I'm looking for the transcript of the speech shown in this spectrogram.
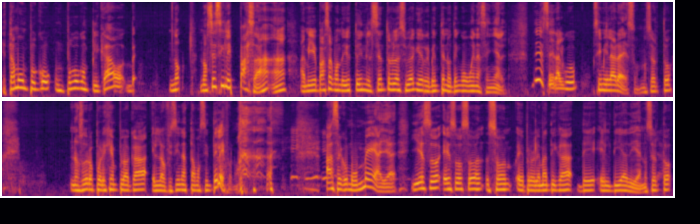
estamos un poco, un poco complicados. No, no sé si les pasa, ¿ah? a mí me pasa cuando yo estoy en el centro de la ciudad que de repente no tengo buena señal. Debe ser algo similar a eso, ¿no es cierto? Nosotros, por ejemplo, acá en la oficina estamos sin teléfono. Hace como un mes allá. Y eso, eso son, son eh, problemáticas del día a día, ¿no es cierto?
